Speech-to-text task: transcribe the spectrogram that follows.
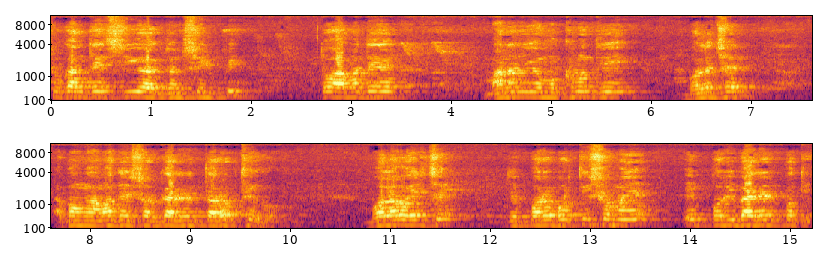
সুকান্তের স্ত্রীও একজন শিল্পী। তো আমাদের মাননীয় মুখ্যমন্ত্রী বলেছেন এবং আমাদের সরকারের তরফ থেকেও বলা হয়েছে যে পরবর্তী সময়ে এই পরিবারের প্রতি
